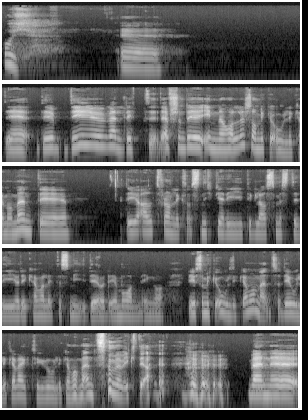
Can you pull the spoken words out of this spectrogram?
Oj. Eh, det, det, det är ju väldigt, eftersom det innehåller så mycket olika moment. Det, det är ju allt från liksom snickeri till glasmästeri och det kan vara lite smidig och det är målning och det är så mycket olika moment så det är olika verktyg vid olika moment som är viktiga. Men eh,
